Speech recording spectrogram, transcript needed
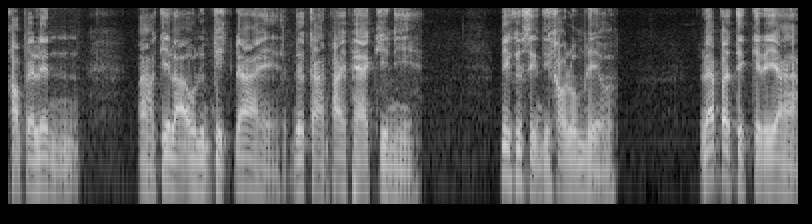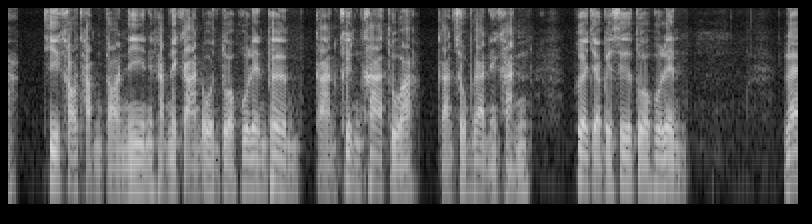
เข้าไปเล่นกีฬาโอลิมปิกได้โดยการพ่ายแพ้กีนี นี่คือสิ่งที่เขาล้มเหลว และปฏิกิริยาที่เขาทำตอนนี้นะครับในการโอนตัวผู้เล่นเพิ่ม การขึ้นค่าตัวการชมการแข่งขัน เพื่อจะไปซื้อตัวผู้เล่น และ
